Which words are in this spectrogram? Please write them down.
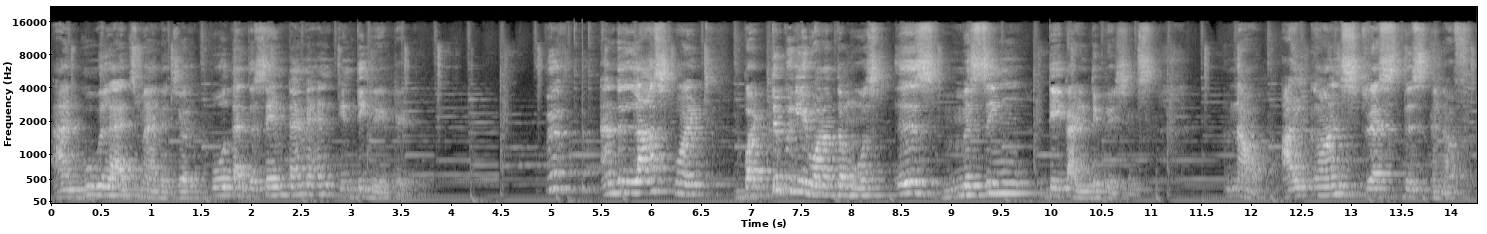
and Google Ads Manager both at the same time and integrate it. Fifth and the last point, but typically one of the most, is missing data integrations. Now, I can't stress this enough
